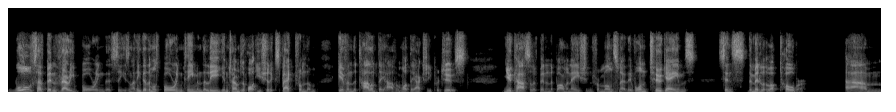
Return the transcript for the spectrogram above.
Wolves have been very boring this season. I think they're the most boring team in the league in terms of what you should expect from them, given the talent they have and what they actually produce. Newcastle have been an abomination for months now. They've won two games since the middle of October. Um,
